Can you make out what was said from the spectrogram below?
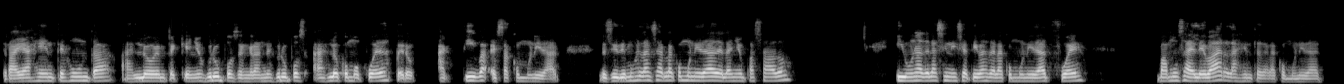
trae a gente junta, hazlo en pequeños grupos, en grandes grupos, hazlo como puedas, pero activa esa comunidad. Decidimos lanzar la comunidad el año pasado y una de las iniciativas de la comunidad fue, vamos a elevar a la gente de la comunidad.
